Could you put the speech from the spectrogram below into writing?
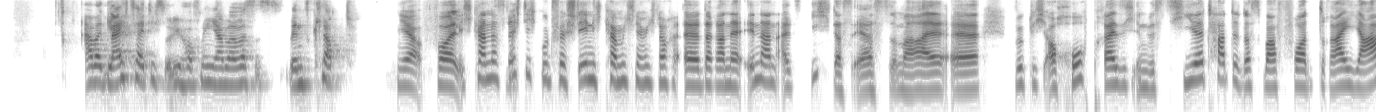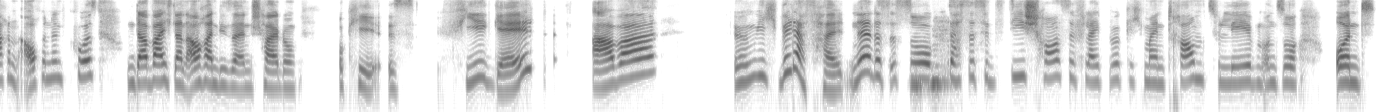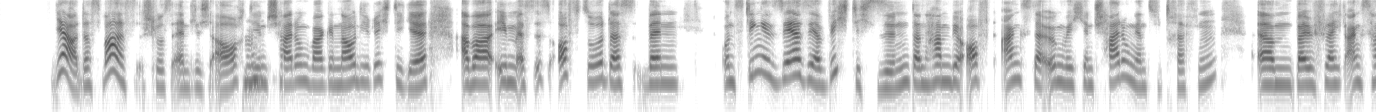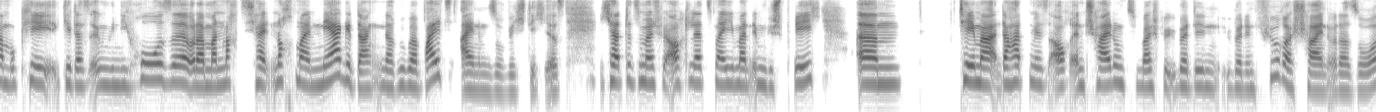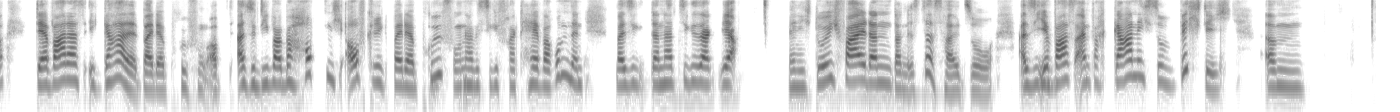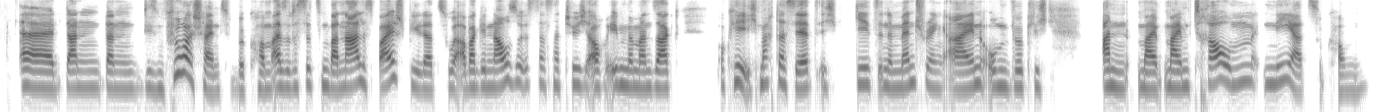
aber gleichzeitig so die Hoffnung, ja, aber was ist, wenn es klappt? Ja, voll. Ich kann das richtig gut verstehen. Ich kann mich nämlich noch äh, daran erinnern, als ich das erste Mal äh, wirklich auch hochpreisig investiert hatte. Das war vor drei Jahren auch in den Kurs. Und da war ich dann auch an dieser Entscheidung, okay, ist viel Geld, aber irgendwie, ich will das halt, ne? Das ist so, mhm. das ist jetzt die Chance, vielleicht wirklich meinen Traum zu leben und so. Und ja, das war es schlussendlich auch. Mhm. Die Entscheidung war genau die richtige. Aber eben, es ist oft so, dass wenn uns Dinge sehr, sehr wichtig sind, dann haben wir oft Angst, da irgendwelche Entscheidungen zu treffen, ähm, weil wir vielleicht Angst haben, okay, geht das irgendwie in die Hose oder man macht sich halt noch mal mehr Gedanken darüber, weil es einem so wichtig ist. Ich hatte zum Beispiel auch letztes Mal jemand im Gespräch, ähm, Thema, da hatten wir es auch Entscheidung zum Beispiel über den, über den Führerschein oder so. Der war das egal bei der Prüfung. Ob, also die war überhaupt nicht aufgeregt bei der Prüfung. Da habe ich sie gefragt, hey, warum denn? Weil sie, dann hat sie gesagt, ja, wenn ich durchfall, dann, dann ist das halt so. Also ihr mhm. war es einfach gar nicht so wichtig, ähm, äh, dann, dann diesen Führerschein zu bekommen. Also das ist jetzt ein banales Beispiel dazu, aber genauso ist das natürlich auch eben, wenn man sagt, okay, ich mache das jetzt, ich gehe jetzt in ein Mentoring ein, um wirklich an mein, meinem Traum näher zu kommen.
